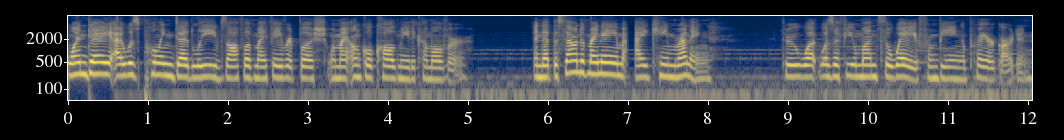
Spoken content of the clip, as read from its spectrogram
One day I was pulling dead leaves off of my favorite bush when my uncle called me to come over. And at the sound of my name, I came running through what was a few months away from being a prayer garden.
